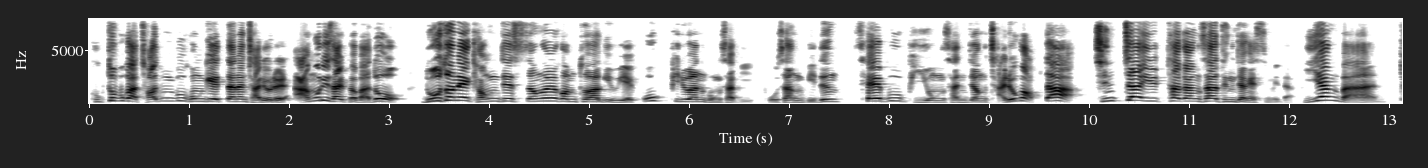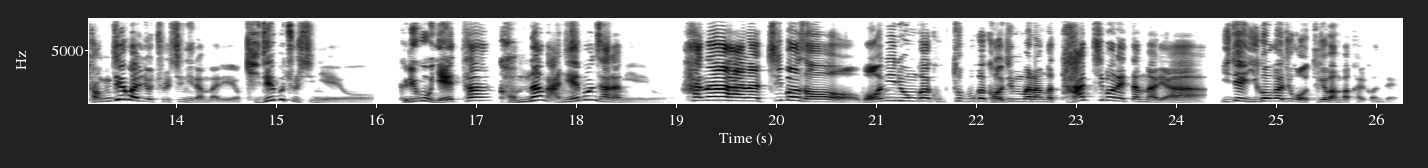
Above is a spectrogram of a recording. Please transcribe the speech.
국토부가 전부 공개했다는 자료를 아무리 살펴봐도 노선의 경제성을 검토하기 위해 꼭 필요한 공사비, 보상비 등 세부 비용 산정 자료가 없다. 진짜 일타 강사 등장했습니다. 이 양반 경제관료 출신이란 말이에요. 기재부 출신이에요. 그리고 예타 겁나 많이 해본 사람이에요. 하나하나 찝어서 원희룡과 국토부가 거짓말한 거 다 찝어냈단 말이야. 이제 이거 가지고 어떻게 반박할 건데?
